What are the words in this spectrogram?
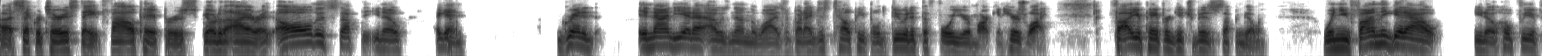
uh, Secretary of State, file papers, go to the IRS, all this stuff that, you know, again, granted, in 98, I, was none the wiser, but I just tell people do it at the four year mark. And here's why file your paper, get your business up and going. When you finally get out, you know, hopefully if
